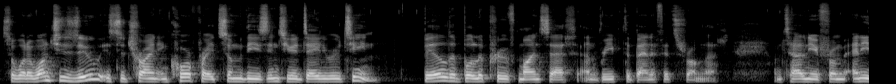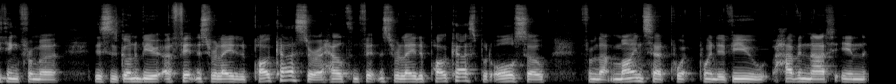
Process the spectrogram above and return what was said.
So, what I want you to do is to try and incorporate some of these into your daily routine. Build a bulletproof mindset and reap the benefits from that. I'm telling you, from anything from a this is going to be a fitness related podcast or a health and fitness related podcast, but also from that mindset point of view, having that in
